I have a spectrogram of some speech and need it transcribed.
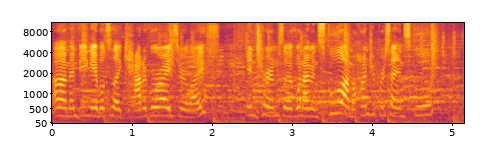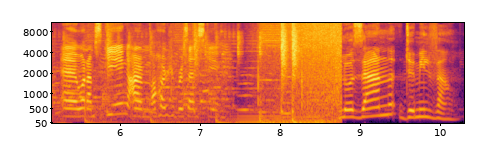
um, and being able to like categorize your life in terms of when I'm in school, I'm 100% in school, and when I'm skiing, I'm 100% skiing. Lausanne 2020.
